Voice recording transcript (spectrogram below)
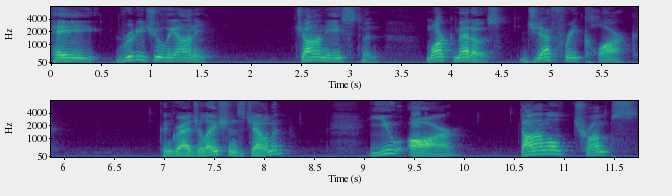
Hey, Rudy Giuliani, John Eastman, Mark Meadows, Jeffrey Clark. Congratulations, gentlemen. You are Donald Trump's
